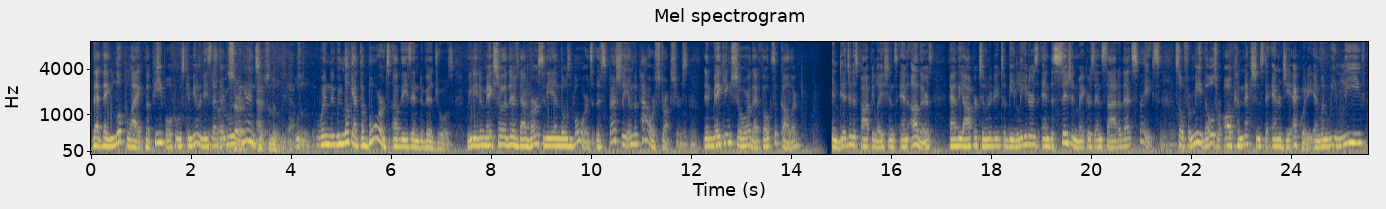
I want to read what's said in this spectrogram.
that they look like the people whose communities that they're moving Sir, into. Absolutely, absolutely. When we look at the boards of these individuals, we need to make sure that there's diversity in those boards, especially in the power structures, Mm-hmm. and making sure that folks of color, indigenous populations, and others have the opportunity to be leaders and decision makers inside of that space. So for me, those are all connections to energy equity. And when we leave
